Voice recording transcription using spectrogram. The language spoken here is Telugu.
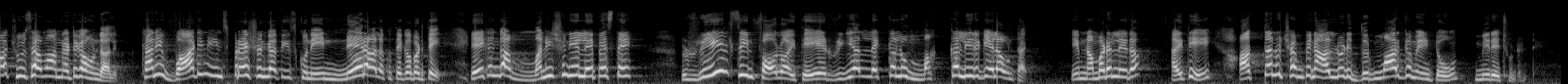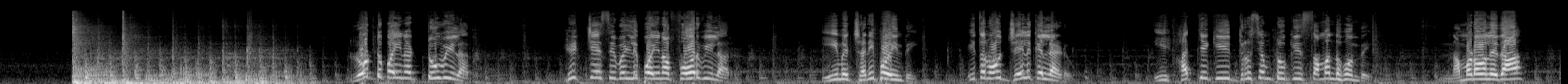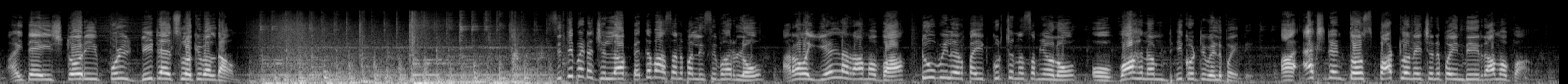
చూసామా చూసామా అన్నట్టుగా ఉండాలి. కానీ వాటిని ఇన్స్పిరేషన్గా తీసుకుని నేరాలకు తెగబడితే ఏకంగా మనిషిని లేపేస్తే రీల్ సీన్ ఫాలో అయితే రియల్ లెక్కలు మక్కలిరిగేలా ఉంటాయి. ఏం నమ్మడం లేదా? అయితే అత్తను చంపిన అల్లుడి దుర్మార్గం ఏంటో మీరే చూడండి. రోడ్డు పైన టూ వీలర్ హిట్ చేసి వెళ్ళిపోయిన ఫోర్ వీలర్. ఈమె చనిపోయింది. ఇతను జైలుకెళ్ళాడు. ఈ హత్యకి దృశ్యం టూకి సంబంధం ఉంది. నమ్మడం లేదా? అయితే ఈ స్టోరీ ఫుల్ డీటెయిల్స్లోకి వెళ్దాం. సిద్దిపేట జిల్లా పెద్దవాసనపల్లి శివారులో అరవై ఏళ్ళ రామవ్వ టూ వీలర్ పై కూర్చున్న సమయంలో ఓ వాహనం ఢీకొట్టి వెళ్ళిపోయింది ఆ యాక్సిడెంట్తో స్పాట్లోనే చనిపోయింది రామవ్వ.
